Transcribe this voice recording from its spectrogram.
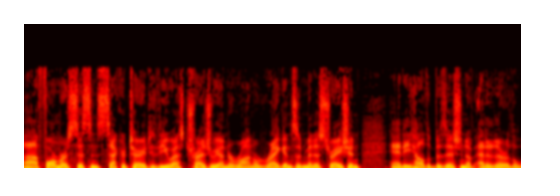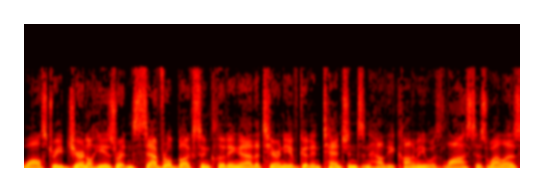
Uh, former Assistant Secretary to the U.S. Treasury under Ronald Reagan's administration, and he held the position of editor of the Wall Street Journal. He has written several books, including uh, The Tyranny of Good Intentions and how the economy was lost, as well as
